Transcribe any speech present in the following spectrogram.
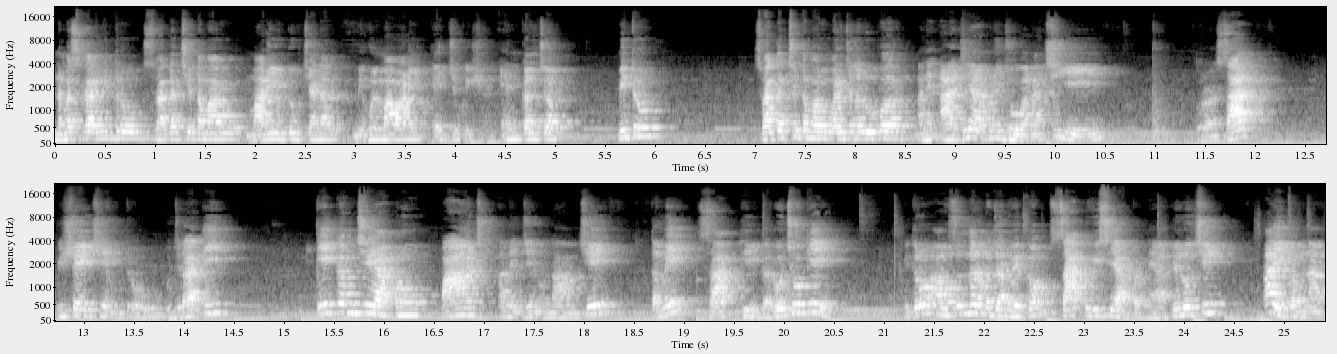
નમસ્કાર મિત્રો, સ્વાગત છે તમારું મારી YouTube channel Mehul Mavani education and culture મિત્રો, સ્વાગત છે તમારું મારી ચેનલ ઉપર અને આજે આપણે જોવાના છીએ ધોરણ સાત વિષય છે મિત્રો, ગુજરાતી. એકમ છે આપણો પાંચ અને જેનું નામ છે, તમે સાપથી ડરો છો કે? મિત્રો આ સુંદર મજાનો એકમ સાત વિશે આપણને આપેલો છે. આ એકમના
